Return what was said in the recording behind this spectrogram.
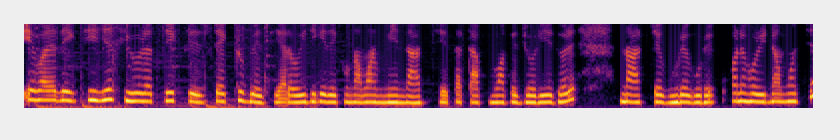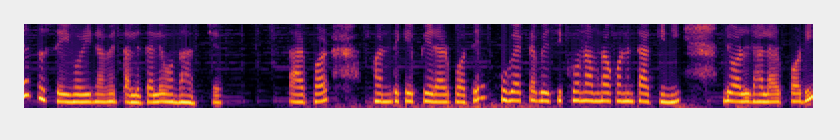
এবারে দেখছি যে শিবরাত্রির ক্রেজটা একটু বেশি। আর ওইদিকে দেখুন আমার মেয়ে নাচছে, তার ঠাকুমাকে জড়িয়ে ধরে নাচছে ঘুরে ঘুরে। ওখানে হরিনাম হচ্ছে, তো সেই হরিনামের তালে তালে ও নাচছে। তারপর ওখান থেকে ফেরার পথে খুব একটা বেশিক্ষণ আমরা ওখানে থাকিনি। জল ঢালার পরই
